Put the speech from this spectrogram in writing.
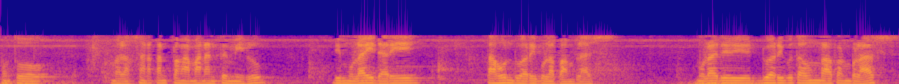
untuk melaksanakan pengamanan pemilu dimulai dari tahun 2018. Mulai dari 2018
